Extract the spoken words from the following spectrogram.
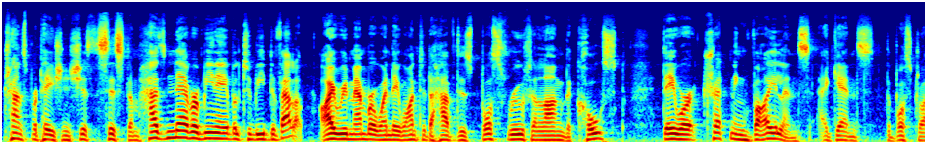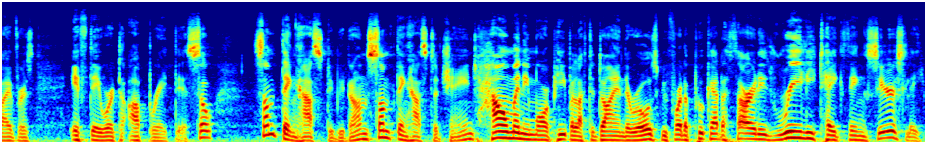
transportation system has never been able to be developed. I remember when they wanted to have this bus route along the coast, they were threatening violence against the bus drivers if they were to operate this. So something has to be done, something has to change. How many more people have to die on the roads before the Phuket authorities really take things seriously?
